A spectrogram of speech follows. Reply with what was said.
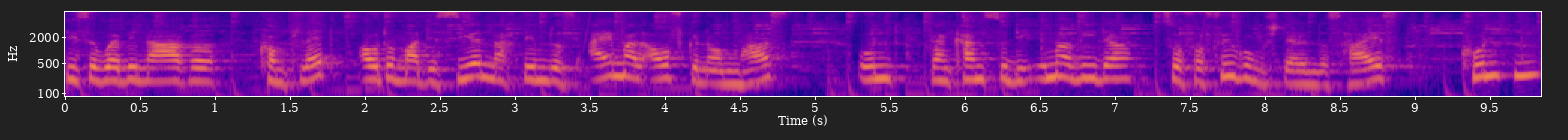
diese Webinare komplett automatisieren, nachdem du es einmal aufgenommen hast und dann kannst du die immer wieder zur Verfügung stellen. Das heißt, Kunden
